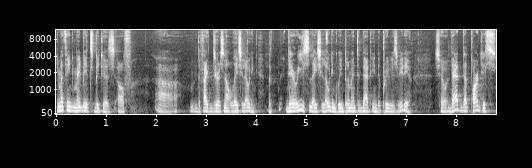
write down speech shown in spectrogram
you might think maybe it's because of uh, the fact that there's no lazy loading, but there is lazy loading. We implemented that in the previous video. So that, that part is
